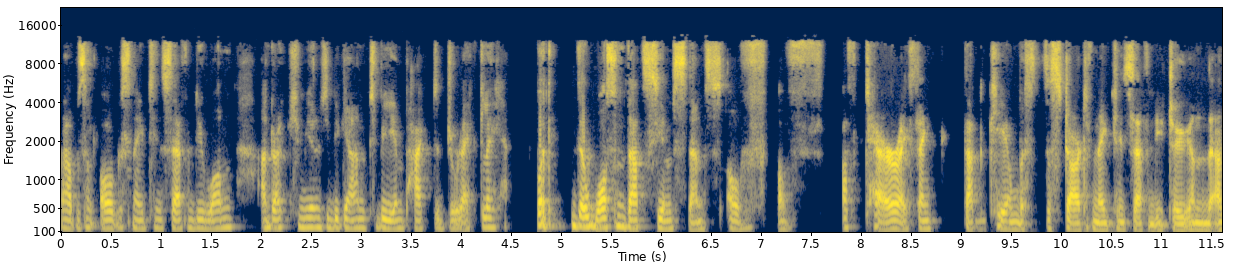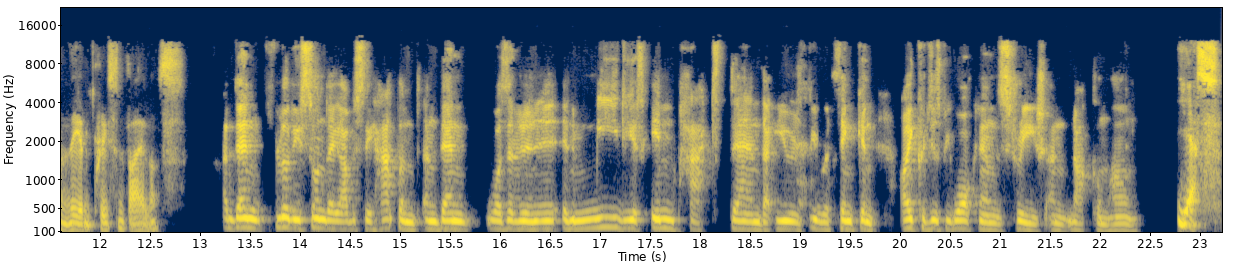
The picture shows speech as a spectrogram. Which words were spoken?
That was in August 1971, and our community began to be impacted directly. But there wasn't that same sense of of of terror. I think that came with the start of 1972 and, and the increase in violence. And then Bloody Sunday obviously happened, and then was it an, an, immediate impact then that you you were thinking I could just be walking down the street and not come home? Yes,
